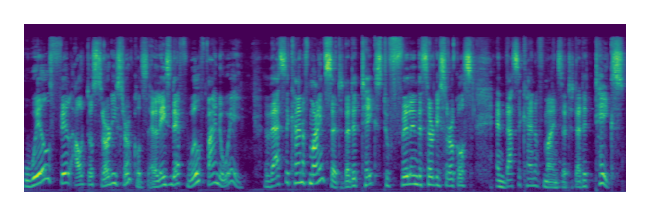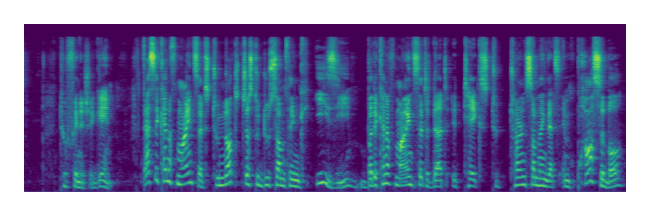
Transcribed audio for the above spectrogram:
will fill out those 30 circles. A lazy dev will find a way. That's the kind of mindset that it takes to fill in the 30 circles, and that's the kind of mindset that it takes to finish a game. That's the kind of mindset to not just to do something easy, but the kind of mindset that it takes to turn something that's impossible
